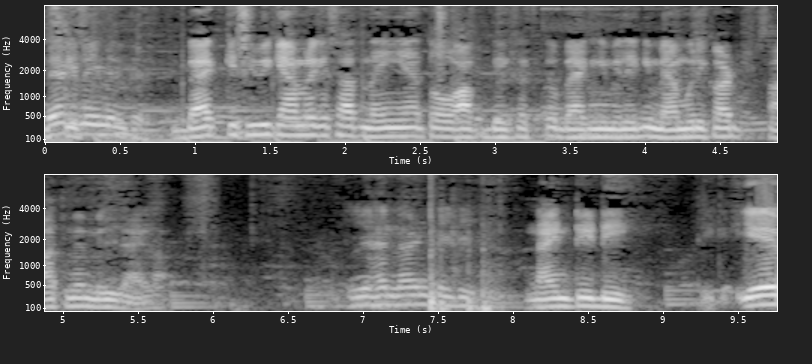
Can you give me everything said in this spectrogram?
बैग नहीं मिलते। बैग किसी भी कैमरे के साथ नहीं है तो आप देख सकते हो बैग नहीं मिलेगी। मेमोरी कार्ड साथ में मिल जाएगा। ये है नाइनटी डी। 90 डी। ठीक है। ये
